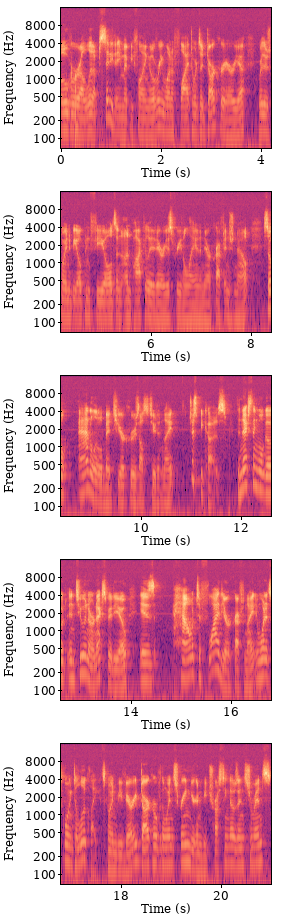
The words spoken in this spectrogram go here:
over a lit up city that you might be flying over. You want to fly towards a darker area where there's going to be open fields and unpopulated areas for you to land an aircraft engine out. So add a little bit to your cruise altitude at night just because. The next thing we'll go into in our next video is how to fly the aircraft tonight and what it's going to look like. It's going to be very dark over the windscreen. You're going to be trusting those instruments.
